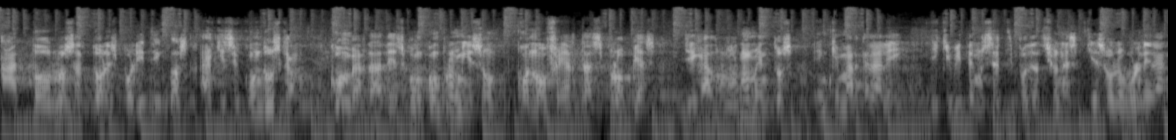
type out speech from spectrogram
a todos los actores políticos a que se conduzcan con verdades, con compromiso, con ofertas propias, llegados los momentos en que marca la ley y que evitemos ese tipo de acciones que solo vulneran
